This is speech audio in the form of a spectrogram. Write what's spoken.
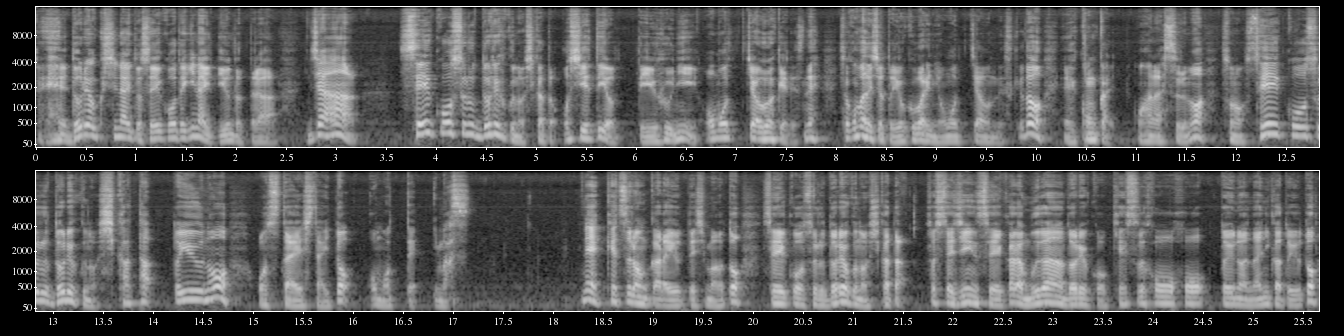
えー努力しないと成功できないって言うんだったらじゃあ成功する努力の仕方教えてよっていうふうに思っちゃうわけですね。そこまでちょっと欲張りに思っちゃうんですけど、えー今回お話しするのはその成功する努力の仕方というのをお伝えしたいと思っています。で結論から言ってしまうと成功する努力の仕方そして人生から無駄な努力を消す方法というのは何かというと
